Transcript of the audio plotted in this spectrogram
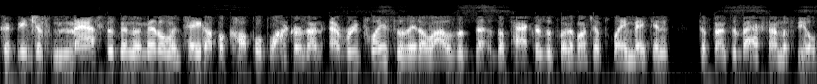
could be just massive in the middle and take up a couple blockers on every play, so it allows the, the Packers to put a bunch of playmaking defensive backs on the field.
